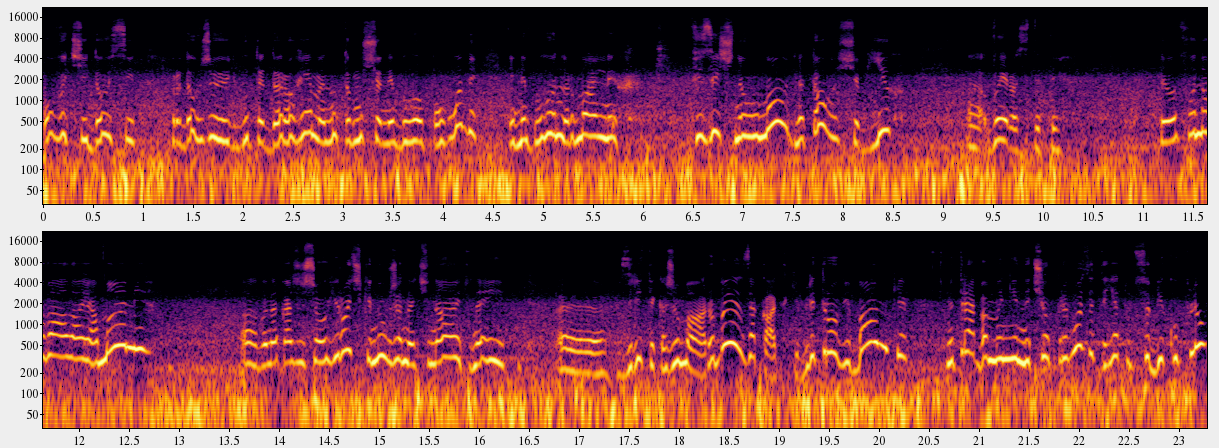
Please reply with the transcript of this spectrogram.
Овочі досі продовжують бути дорогими, ну тому що не було погоди і не було нормальних фізичних умов для того, щоб їх е, виростити. Телефонувала я мамі. е, Вона каже, що огірочки ну, вже починають в неї е, зріти. Кажу, ма, роби закатки в літрові банки, не треба мені нічого привозити, я тут собі куплю.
